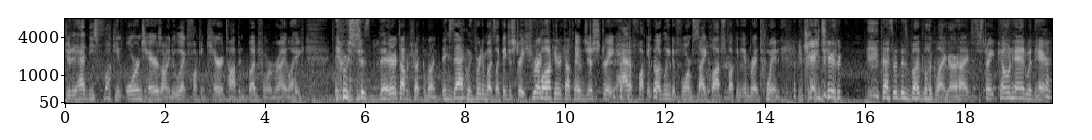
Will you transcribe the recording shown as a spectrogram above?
dude. It had these fucking orange hairs on it. It looked like fucking carrot top in bud form, right? Like it was just there. Carrot Top and Shrek combined. Exactly, pretty much. Like they just straight Shrek fucked Carrot Top's hair. and just straight had a fucking ugly, deformed Cyclops fucking inbred twin. Okay, dude. That's what this bud looked like, all right? Just a straight cone head with hair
